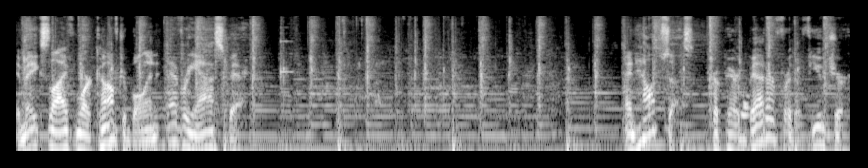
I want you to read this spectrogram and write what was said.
It makes life more comfortable in every aspect and helps us prepare better for the future.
